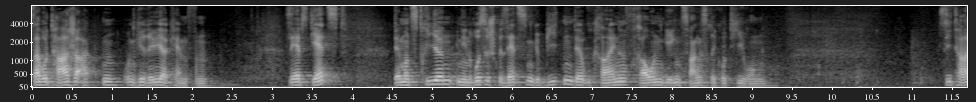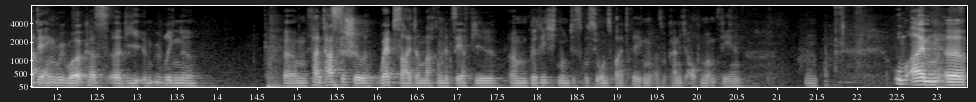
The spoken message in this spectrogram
Sabotageakten und Guerillakämpfen. Selbst jetzt demonstrieren in den russisch besetzten Gebieten der Ukraine Frauen gegen Zwangsrekrutierung. Zitat der Angry Workers, äh, die im Übrigen eine ähm, fantastische Webseite machen mit sehr viel ähm, Berichten und Diskussionsbeiträgen. Also kann ich auch nur empfehlen. Hm. Um einem äh,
